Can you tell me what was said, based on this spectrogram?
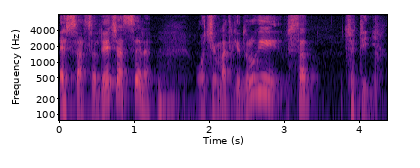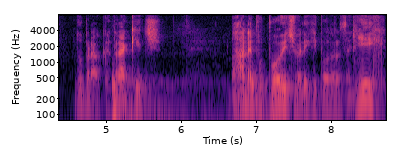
E sad sljedeća scena. Oće matke drugi, sad Cetinje. Dubravka Drakić, Bane Popović, veliki pozdrav za njih.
